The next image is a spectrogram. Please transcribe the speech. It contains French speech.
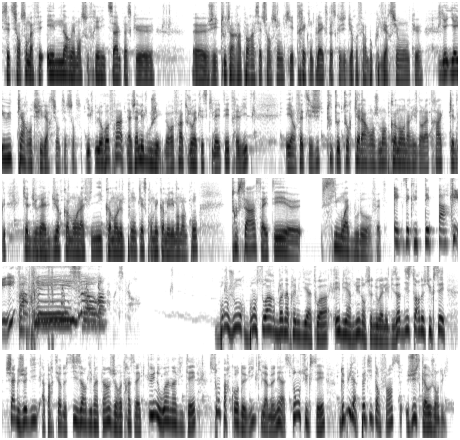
cette chanson m'a fait énormément souffrir Itzal parce que euh, j'ai tout un rapport à cette chanson qui est très complexe parce que j'ai dû refaire beaucoup de versions. Que il y, a- eu 48 versions de cette chanson. Le refrain a jamais bougé. Le refrain a toujours été ce qu'il a été très vite. Et en fait, c'est juste tout autour quel arrangement, comment on arrive dans la track, quelle, quelle durée elle dure, comment on la finit, comment le pont, qu'est-ce qu'on met comme élément dans le pont. Tout ça, ça a été euh, six mois de boulot en fait. Exécuté par qui? Fabrice Florent. Fabrice Florent. Bonjour, bonsoir, bon après-midi à toi et bienvenue dans ce nouvel épisode d'Histoire de succès. Chaque jeudi à partir de 6h du matin, je retrace avec une ou un invité son parcours de vie qui l'a mené à son succès depuis la petite enfance jusqu'à aujourd'hui.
